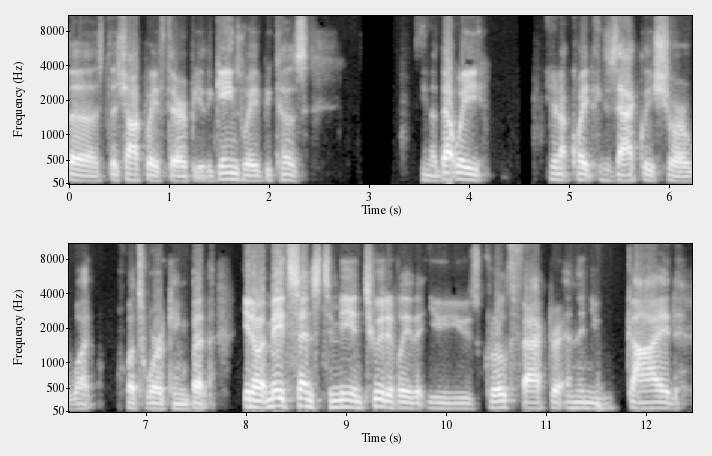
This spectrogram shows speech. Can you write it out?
the the shockwave therapy, the GAINSWave, because you know that way you're not quite exactly sure what what's working. But you know, it made sense to me intuitively that you use growth factor and then you guide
